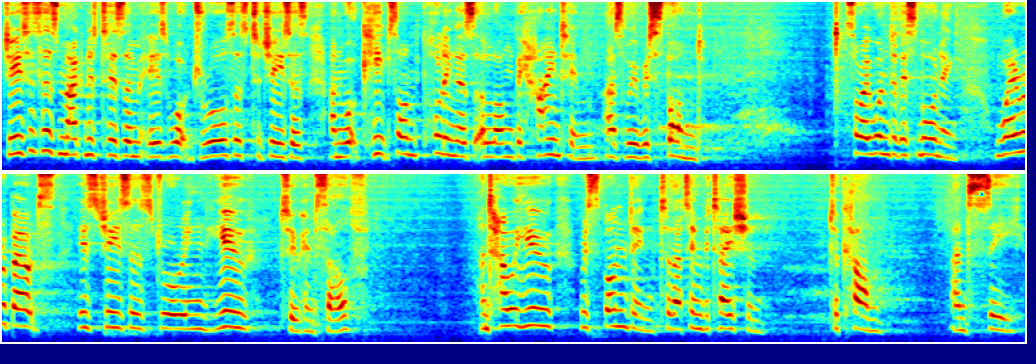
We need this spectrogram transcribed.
Jesus' magnetism is what draws us to Jesus and what keeps on pulling us along behind him as we respond. So I wonder this morning whereabouts is Jesus drawing you to himself? And how are you responding to that invitation to come and see?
